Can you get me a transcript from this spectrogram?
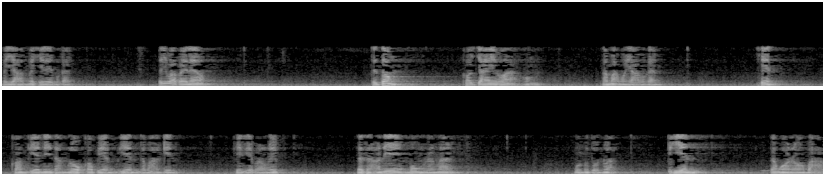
พยายามไม่ใช่เลยเหมือนกันถ้าว่าไปแล้ว จะต้องเข้าใจพระของธรรมะบางอย่างเหมือนกัน เช่น ความเพียรนี้ทางโลกเขาเพียรเพียรธรรมะกิน เพียรเก็บพลังลิบแต่สถานีมุ่งทางนั้นบุญกุศลว่า เพียรต้องวอนรองบาป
